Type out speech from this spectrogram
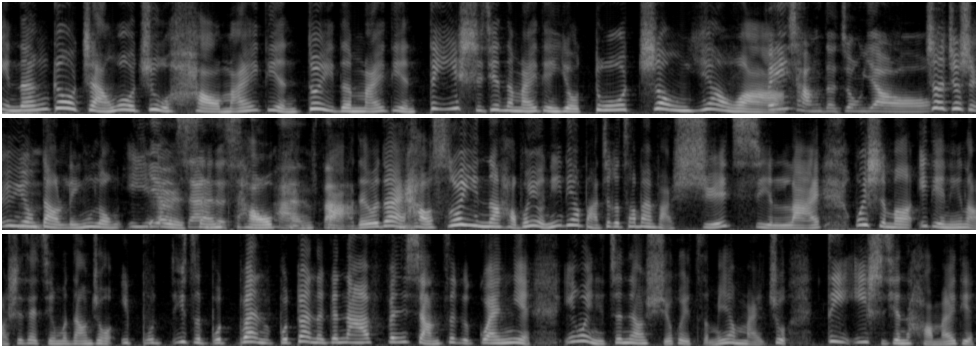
以能够掌握住好买点，对的买点，第一时间的买点有多重要啊？非常的重要哦。这就是运用到玲珑一二三操盘法，对不对？好，所以呢，好朋友，你一定要把这个操盘法学起来，为什么一点零老师在节目当中一不一直不断不断的跟大家分享这个观念？因为你真的要学会怎么样买住第一时间的好买点。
